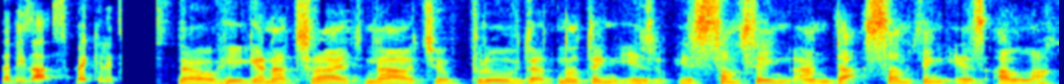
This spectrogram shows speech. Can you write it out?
that these are speculative so he gonna try now to prove that nothing is is something and that something is allah.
